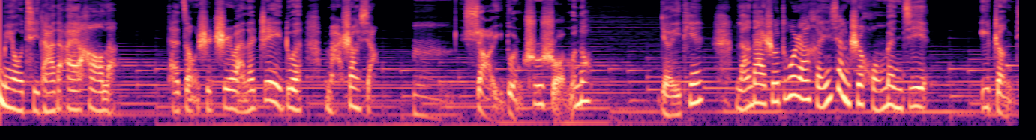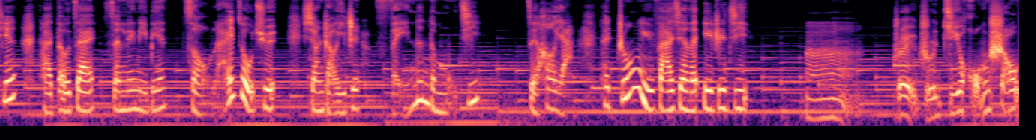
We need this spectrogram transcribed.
没有其他的爱好了。它总是吃完了这顿，马上想：嗯，下一顿吃什么呢？有一天，狼大叔突然很想吃红焖鸡。一整天，他都在森林里边。走来走去，想找一只肥嫩的母鸡。最后呀，他终于发现了一只鸡。嗯，这只鸡红烧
